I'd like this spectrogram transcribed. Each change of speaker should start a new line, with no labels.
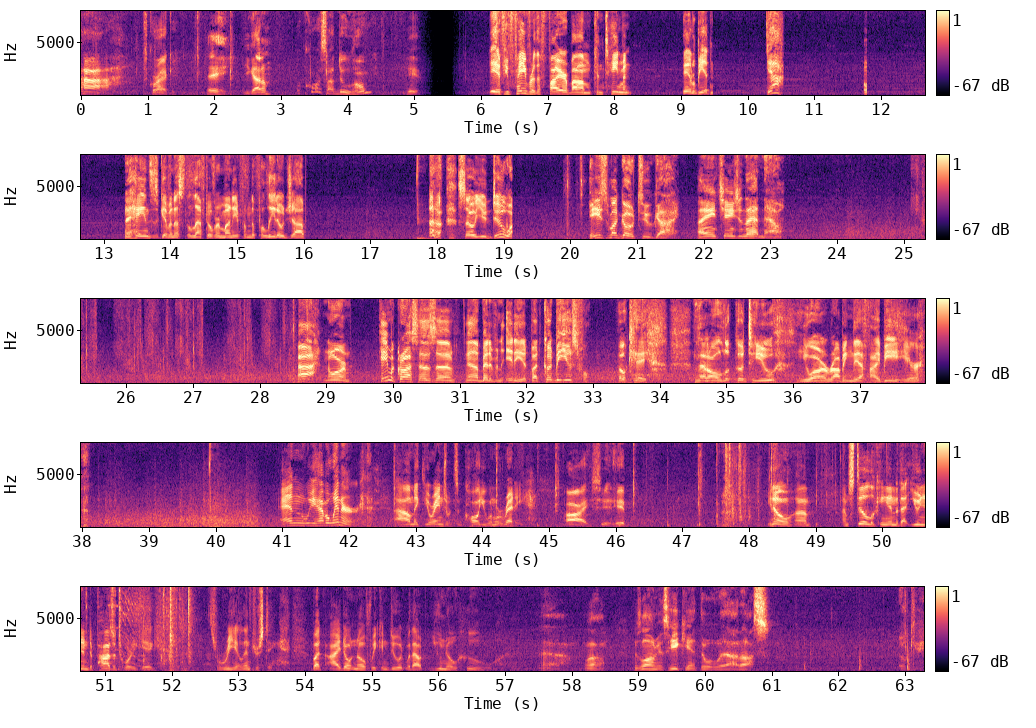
Ah, it's cracking.
Hey, you got him?
Of course I do, homie. Here.
If you favor the firebomb containment, it'll be at. Yeah. Oh. Haines has given us the leftover money from the Paleto job. so you do want.
He's my go-to guy. I ain't changing that now.
Ah, Norm. Came across as uh, a bit of an idiot, but could be useful. Okay, that all look good to you? You are robbing the FIB here. and we have a winner. I'll make the arrangements and call you when we're ready.
All right, shit, hit me.
You know, um, I'm still looking into that Union Depository gig. It's real interesting. But I don't know if we can do it without you-know-who.
Ah, well, as long as he can't do it without us.
Okay.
